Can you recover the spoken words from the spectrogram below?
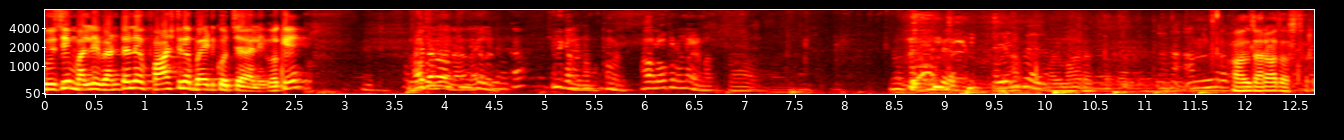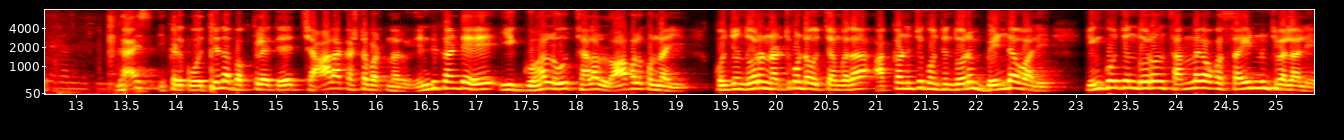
చూసి మళ్ళీ వెంటనే ఫాస్ట్గా బయటకు వచ్చేయాలి. ఓకే? లోపల ఉన్నాయన్న వాళ్ళ తర్వాత వస్తారు. గాయస్ ఇక్కడికి వచ్చిన భక్తులైతే చాలా కష్టపడుతున్నారు. ఎందుకంటే ఈ గుహలు చాలా లోపలికి ఉన్నాయి. కొంచెం దూరం నడుచుకుంటూ వచ్చాం కదా అక్కడ నుంచి కొంచెం దూరం బెండ్ అవ్వాలి. ఇంకొంచెం దూరం సన్నగా ఒక సైడ్ నుంచి వెళ్ళాలి.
